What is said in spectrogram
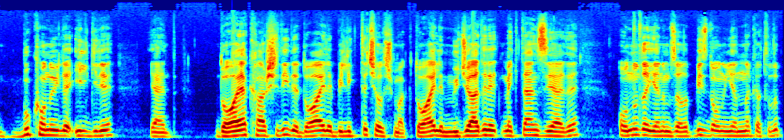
bu konuyla ilgili yani doğaya karşı değil de doğayla birlikte çalışmak, doğayla mücadele etmekten ziyade onu da yanımıza alıp biz de onun yanına katılıp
